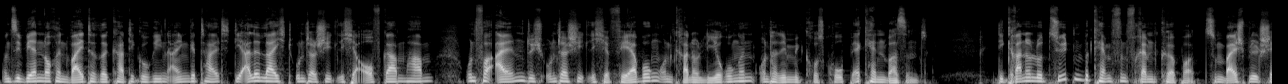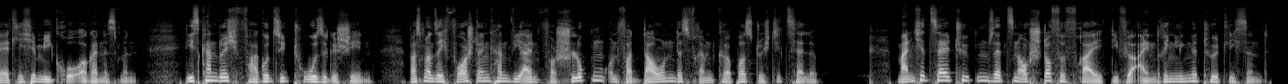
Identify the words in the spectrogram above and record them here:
und sie werden noch in weitere Kategorien eingeteilt, die alle leicht unterschiedliche Aufgaben haben und vor allem durch unterschiedliche Färbungen und Granulierungen unter dem Mikroskop erkennbar sind. Die Granulozyten bekämpfen Fremdkörper, zum Beispiel schädliche Mikroorganismen. Dies kann durch Phagozytose geschehen, was man sich vorstellen kann wie ein Verschlucken und Verdauen des Fremdkörpers durch die Zelle. Manche Zelltypen setzen auch Stoffe frei, die für Eindringlinge tödlich sind.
